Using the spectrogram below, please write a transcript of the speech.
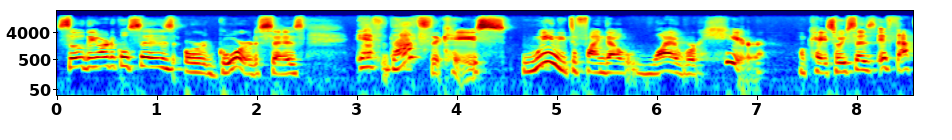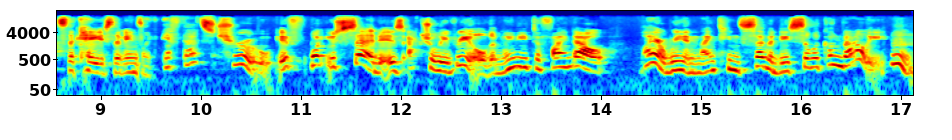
So the article says, or Gord says, if that's the case, we need to find out why we're here. Okay, so he says, if that's the case, that means like, if that's true, if what you said is actually real, then we need to find out why are we in 1970 Silicon Valley? Hmm.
